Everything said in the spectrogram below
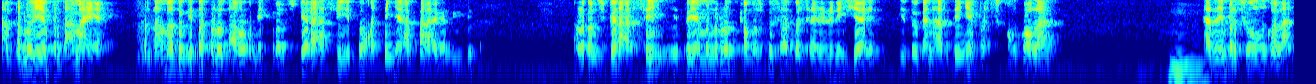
Nah, perlu yang pertama ya. Pertama tuh kita perlu tahu nih konspirasi itu artinya apa kan gitu. Kalau konspirasi itu yang menurut Kamus Besar Bahasa Indonesia itu kan artinya persekongkolan, Hmm. artinya persekongkolan.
